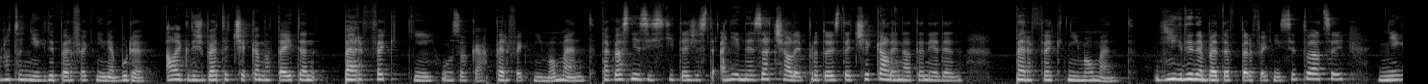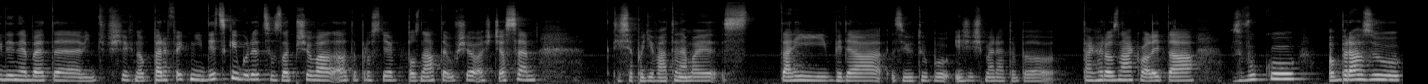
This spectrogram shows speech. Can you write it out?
ono to někdy perfektní nebude. Ale když budete čekat na tady ten perfektní, v perfektní moment, tak vlastně zjistíte, že jste ani nezačali, protože jste čekali na ten jeden perfektní moment nikdy nebudete v perfektní situaci, nikdy nebudete mít všechno perfektní, vždycky bude co zlepšovat, ale to prostě poznáte už až časem. Když se podíváte na moje starý videa z YouTube, Ježišmera, to bylo tak hrozná kvalita zvuku, obrazu,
